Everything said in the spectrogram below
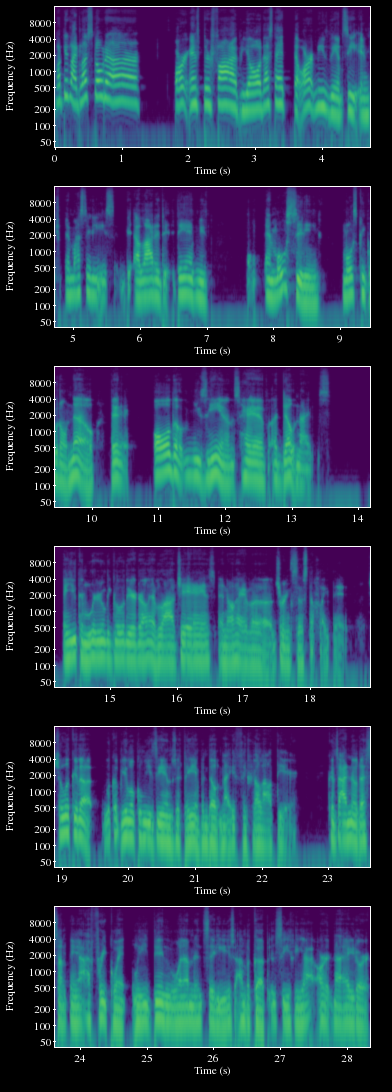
But they're like, let's go to uh, Art After Five, y'all. That's that the art museum. See, in in my cities, a lot of the, they have these. In most cities, most people don't know that all the museums have adult nights, and you can literally go there. They'll have live jazz and they'll have uh, drinks and stuff like that. So look it up. Look up your local museums if they have adult nights if y'all out there. Because I know that's something I frequently do when I'm in cities. I look up and see if you got art night or,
